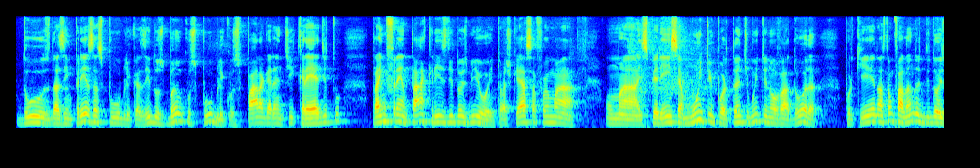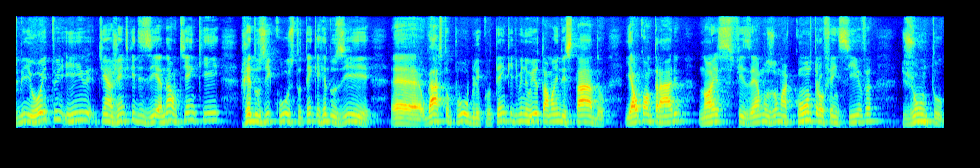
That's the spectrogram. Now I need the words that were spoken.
dos, das empresas públicas e dos bancos públicos para garantir crédito para enfrentar a crise de 2008. Acho que essa foi uma, uma experiência muito importante, muito inovadora, porque nós estamos falando de 2008 e tinha gente que dizia, não, tinha que reduzir custo, tem que reduzir é, o gasto público, tem que diminuir o tamanho do Estado. E, ao contrário, nós fizemos uma contraofensiva junto,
